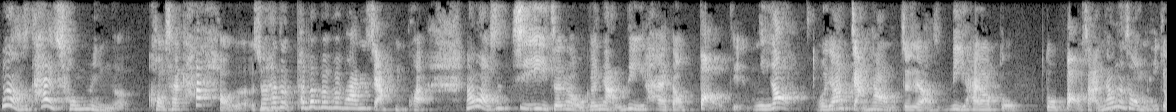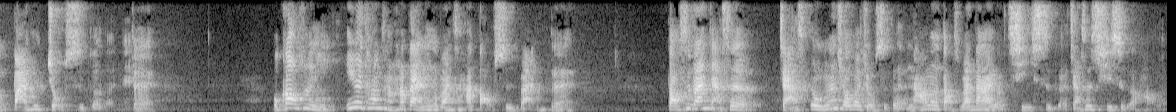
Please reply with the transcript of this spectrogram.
因为老师太聪明了，口才太好了，所以他就啪啪啪啪啪就讲很快。然后老师记忆真的，我跟你讲，厉害到爆点。你知道，我要讲一下我们这些老师厉害到多多爆炸。你知道那时候我们一个班是九十个人呢、欸。对。我告诉你，因为通常他带的那个班是他导师班。对。导师班假设假设我们那修课九十个人，然后那个导师班大概有七十个，假设七十个好了，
